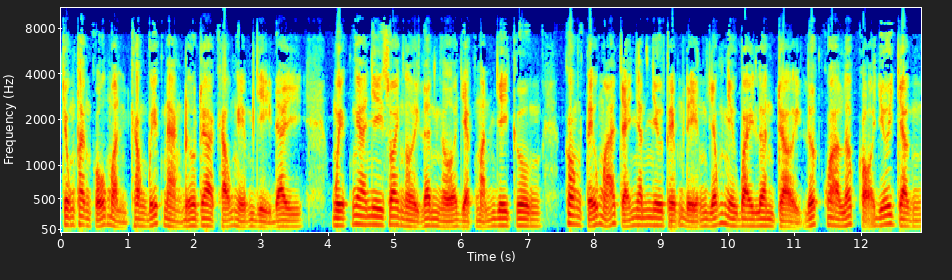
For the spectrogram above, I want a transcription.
chung thân của mình, không biết nàng đưa ra khảo nghiệm gì đây. Nguyệt Nga Nhi xoay người lên ngựa giật mạnh dây cương. Con tiểu mã chạy nhanh như thiểm điện, giống như bay lên trời, lướt qua lớp cỏ dưới chân.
